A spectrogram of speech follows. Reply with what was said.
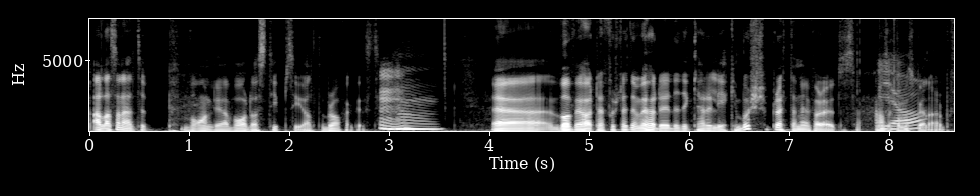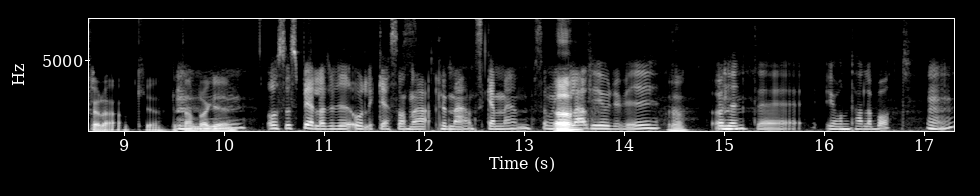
alla sådana här typ vanliga vardagstips är ju alltid bra faktiskt. Mm. Mm. Eh, vad vi har hört här första timmen, vi hörde lite Kari Lekenbusch berätta när förut. Han ska komma och Ja. spela på fredag och eh, lite andra grejer. Mm. Och så spelade vi olika sådana rumänska män som vi Ja. gillar. Det gjorde vi. Ja. Och Mm. lite John Talabot. Mm.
